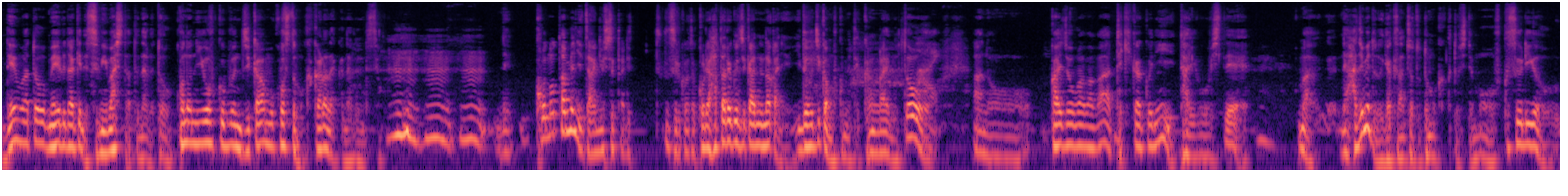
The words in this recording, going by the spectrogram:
電話とメールだけで済みましたってなると、この2往復分時間もコストもかからなくなるんですよ。うん、うん、うん。で、このために残業してたりすること、これ働く時間の中に移動時間も含めて考えると、はい。あの、会場側が的確に対応して、まあ、ね、初めてのお客さんちょっとともかくとしても、複数利用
